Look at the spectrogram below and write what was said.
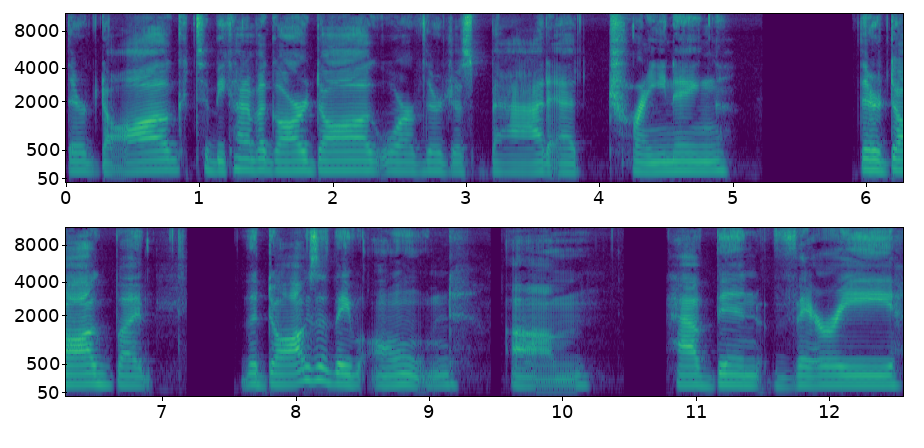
their dog to be kind of a guard dog or if they're just bad at training their dog but the dogs that they've owned um have been very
